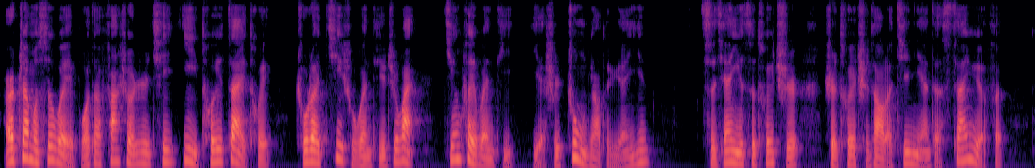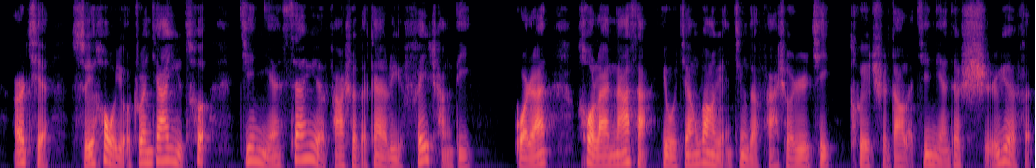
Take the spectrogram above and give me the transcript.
而詹姆斯·韦伯的发射日期一推再推，除了技术问题之外，经费问题也是重要的原因。此前一次推迟是推迟到了今年的三月份，而且随后有专家预测，今年三月发射的概率非常低。果然，后来 NASA 又将望远镜的发射日期推迟到了今年的十月份。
